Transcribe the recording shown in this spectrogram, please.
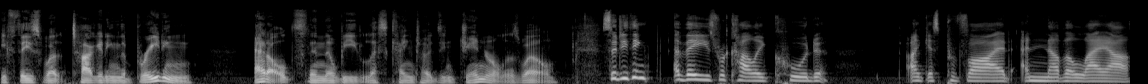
If these were targeting the breeding adults, then there'll be less cane toads in general as well. So, do you think these Rakali could, I guess, provide another layer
